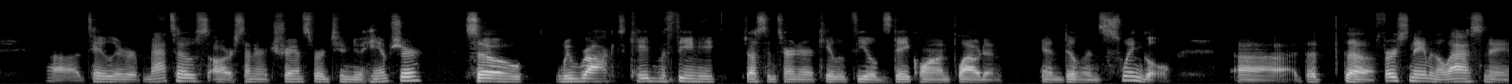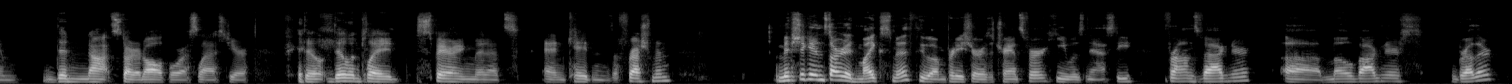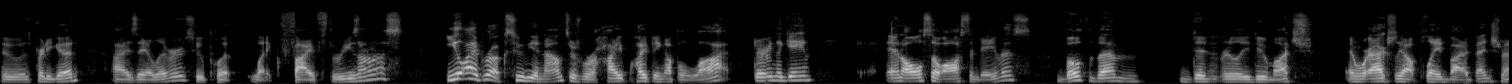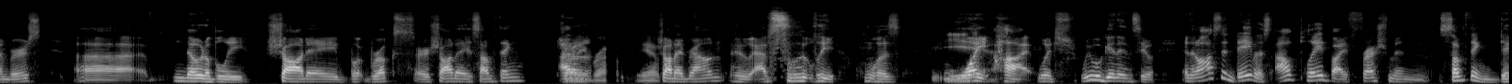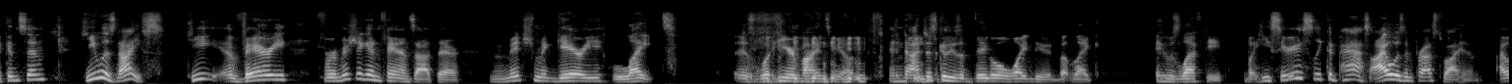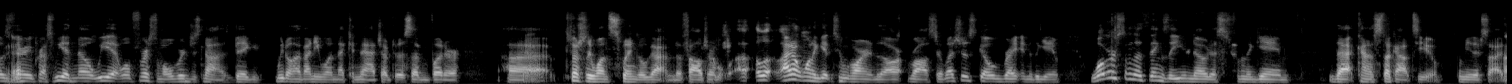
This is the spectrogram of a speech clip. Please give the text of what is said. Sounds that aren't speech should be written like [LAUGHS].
Taylor Matos, our center, transferred to New Hampshire. So we rocked Cade Metheny, Justin Turner, Caleb Fields, Daeqwon Plowden, and Dylan Swingle. Uh, the the first name and the last name did not start at all for us last year. [LAUGHS] Dylan played sparing minutes, and Caden's a freshman. Michigan started Mike Smith, who I'm pretty sure is a transfer. He was nasty. Franz Wagner, uh, Mo Wagner's brother, who was pretty good. Isaiah Livers, who put like five threes on us. Eli Brooks, who the announcers were hype, hyping up a lot during the game, and also Austin Davis. Both of them didn't really do much and were actually outplayed by bench members, uh, notably Sade Brooks or Sade something. Sade Brown, yeah. Sade Brown, who [LAUGHS] absolutely was Yeah. white hot, which we will get into. And then Austin Davis, outplayed by freshman something Dickinson. He was nice. He very for Michigan fans out there, Mitch McGary light is what he reminds me of, [LAUGHS] and not just because he's a big old white dude, but like he was lefty. But he seriously could pass. I was impressed by him. I was Yeah. very impressed. We had no, we had well, first of all, we're just not as big. We don't have anyone that can match up to a seven footer. Uh, especially once Swingle got into foul trouble. Uh, I don't want to get too far into the roster. Let's just go right into the game. What were some of the things that you noticed from the game that kind of stuck out to you from either side?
